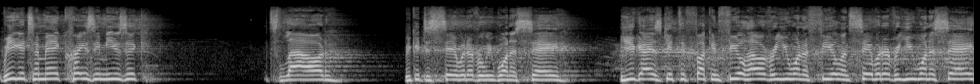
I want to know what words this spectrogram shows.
We get to make crazy music. It's loud. We get to say whatever we want to say. You guys get to fucking feel however you want to feel and say whatever you want to say.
